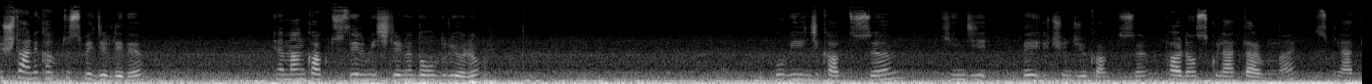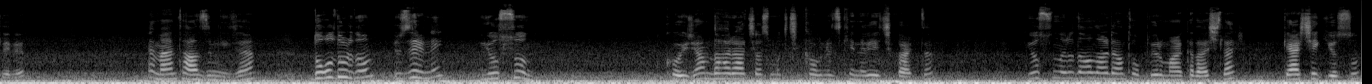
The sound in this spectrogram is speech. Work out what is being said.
3 tane kaktüs belirledim. Hemen kaktüslerimi içlerine dolduruyorum. Bu birinci kaktüsüm. ikinci ve üçüncü kaktüsüm. Pardon sukulentler bunlar. Sukulentlerim. Hemen tanzimleyeceğim. Doldurdum. Üzerine yosun koyacağım. Daha rahat çalışmak için kavanozu kenarıya çıkarttım. Yosunları dağlardan topluyorum arkadaşlar. Gerçek yosun.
